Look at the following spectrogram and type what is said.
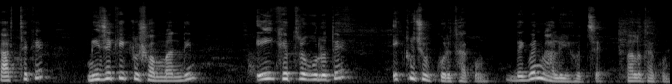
তার থেকে নিজেকে একটু সম্মান দিন। এই ক্ষেত্রগুলোতে একটু চুপ করে থাকুন। দেখবেন ভালোই হচ্ছে। ভালো থাকুন।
